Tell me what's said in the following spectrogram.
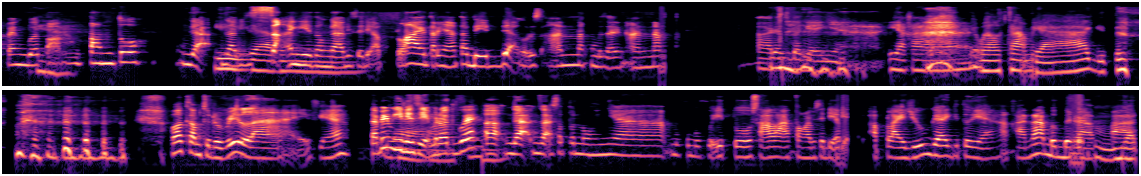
apa yang gue Iya. tonton tuh nggak nggak Iya, bisa benar. gitu, nggak bisa di-apply. Ternyata beda ngurus anak, besarin anak. uh, dan sebagainya. Iya kan? Welcome ya, gitu. Welcome to the real life ya. Tapi begini sih, menurut gue uh, nggak nggak sepenuhnya buku-buku itu salah atau nggak bisa di apply juga gitu ya. Karena beberapa,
